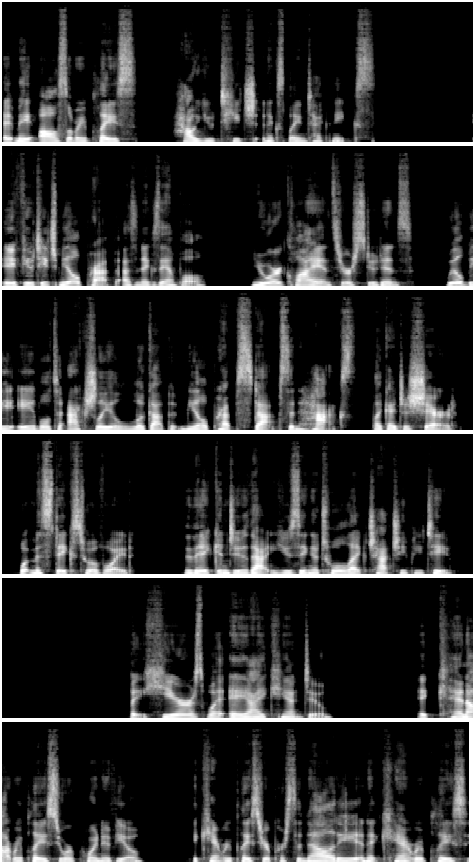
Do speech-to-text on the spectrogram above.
It may also replace how you teach and explain techniques. If you teach meal prep as an example, your clients, your students will be able to actually look up meal prep steps and hacks, like I just shared, what mistakes to avoid. They can do that using a tool like ChatGPT. But here's what AI can't do. It cannot replace your point of view. It can't replace your personality and it can't replace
